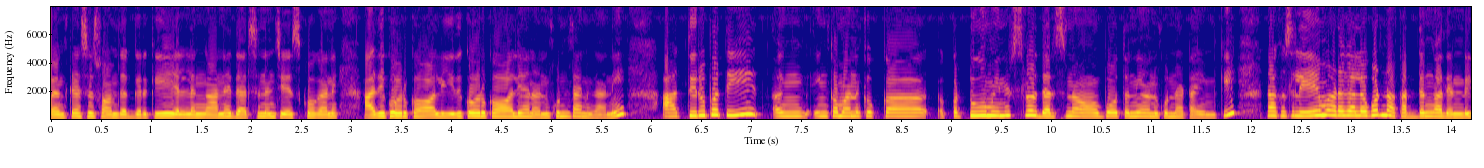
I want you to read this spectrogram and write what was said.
వెంకటేశ్వర స్వామి దగ్గరికి వెళ్ళంగానే దర్శనం చేసుకోగానే అది కోరుకోవాలి ఇది కోరుకోవాలి అని అనుకుంటాను కానీ ఆ తిరుపతి ఇంకా మనకు ఒక ఒక టూ మినిట్స్లో దర్శనం అవబోతుంది అనుకున్న టైంకి నాకు అసలు ఏం అడగాలో కూడా నాకు అర్థం కాదండి.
